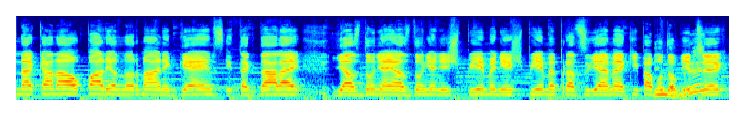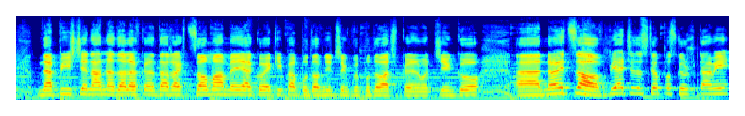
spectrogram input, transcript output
na kanał Palion Normalnie Games i tak dalej. Jazdunia, jazdunia, nie śpimy, nie śpimy, pracujemy, ekipa Dzień dobry. budowniczych. Napiszcie nam na dole w komentarzach, co mamy jako ekipa budowniczych wybudować w kolejnym odcinku. E, no i co, wbijajcie do sklepu z koszulkami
